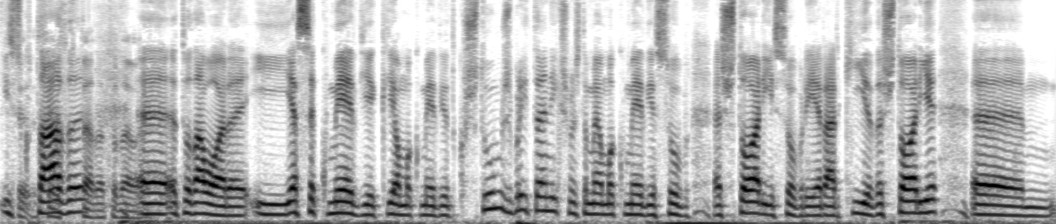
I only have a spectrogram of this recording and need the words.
executada, ser, ser executada a, toda a, toda a hora. E essa comédia comédia que é uma comédia de costumes britânicos, mas também é uma comédia sobre a história e sobre a hierarquia da história. Uh,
